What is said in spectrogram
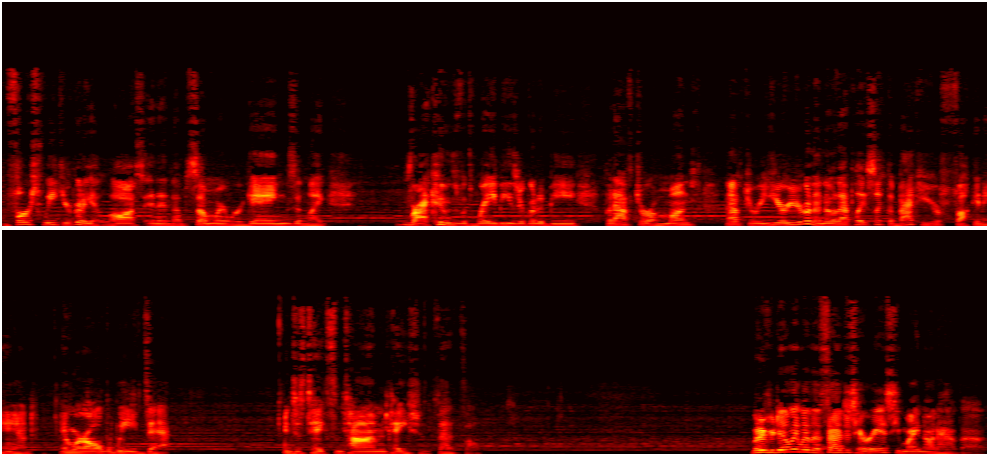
The first week you're going to get lost and end up somewhere where gangs and like raccoons with rabies are going to be. But after a month, after a year, you're going to know that place like the back of your fucking hand and where all the weeds at. And just take some time and patience, that's all. But if you're dealing with a Sagittarius, you might not have that.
